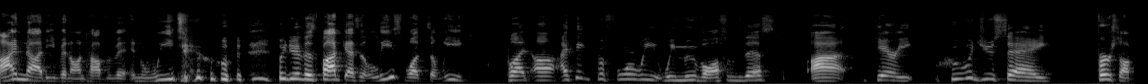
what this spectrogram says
I'm not even on top of it, and we do we do this podcast at least once a week. But uh, I think before we we move off of this, uh, Gary, who would you say? First off,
